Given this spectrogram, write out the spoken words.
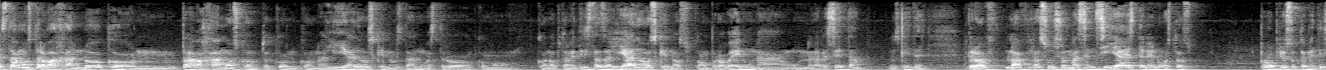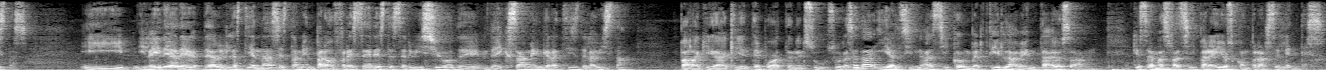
estamos trabajando con, trabajamos con, con, con, aliados que nos dan nuestro, como, con optometristas aliados que nos proveen una, una, receta, los clientes, pero la, la, solución más sencilla es tener nuestros propios optometristas. Y, y la idea de, de, abrir las tiendas es también para ofrecer este servicio de, de, examen gratis de la vista para que cada cliente pueda tener su, su receta y así, así convertir la venta, o sea, que sea más fácil para ellos comprarse lentes.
